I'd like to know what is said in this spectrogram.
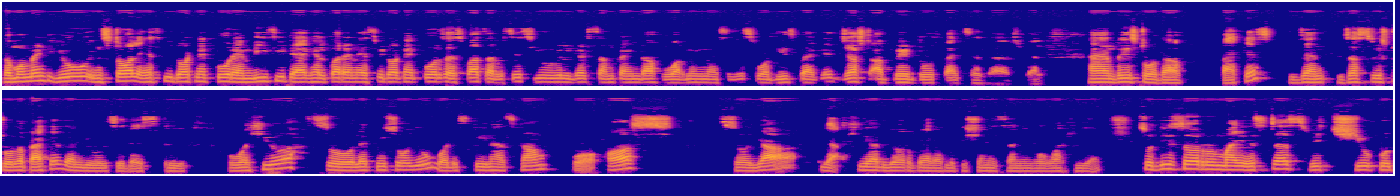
the moment you install ASP.NET Core MVC tag helper and ASP.NET Core SPA services, you will get some kind of warning messages for these package. Just upgrade those packages as well and restore the package. Then just restore the package and you will see the screen over here. So let me show you what screen has come for us. So yeah, yeah here your web application is running over here. So these are my steps which you could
